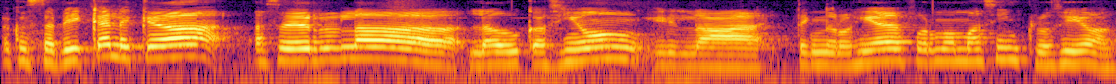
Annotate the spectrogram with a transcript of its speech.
A Costa Rica le queda hacer la, la educación y la tecnología de forma más inclusiva.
